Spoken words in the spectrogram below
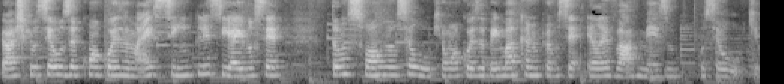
Eu acho que você usa com uma coisa mais simples e aí você transforma o seu look. É uma coisa bem bacana pra você elevar mesmo o seu look.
